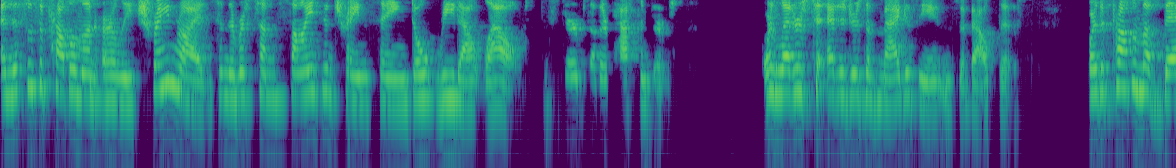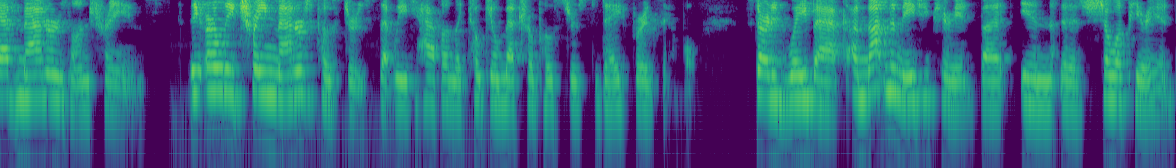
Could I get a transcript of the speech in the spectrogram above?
And this was a problem on early train rides. And there were some signs in trains saying, don't read out loud, disturbs other passengers. Or letters to editors of magazines about this. or the problem of bad manners on trains. The early train manners posters that we have on like Tokyo Metro posters today, for example, started way back. Um, not in the Meiji period, but in the Showa period,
